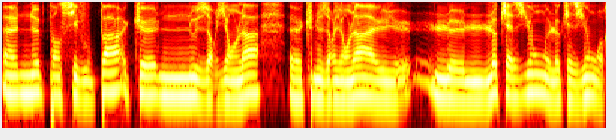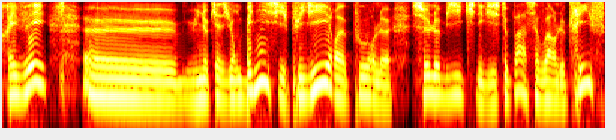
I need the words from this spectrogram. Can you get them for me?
ne pensez-vous pas que nous aurions là, que nous aurions là le l'occasion, l'occasion rêvée, euh, une occasion bénie, si je puis dire, pour le, ce lobby qui n'existe pas, à savoir le CRIF,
